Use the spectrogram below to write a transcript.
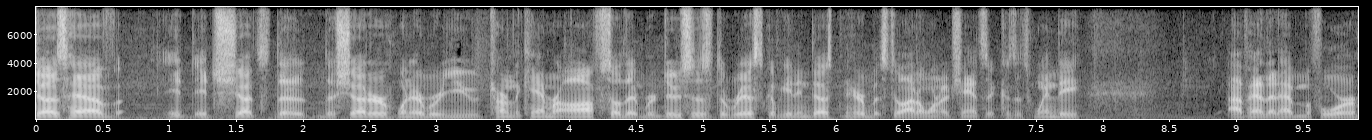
does have it, it, shuts the, the shutter whenever you turn the camera off so that reduces the risk of getting dust in here, but still I don't want to chance it because it's windy. I've had that happen before,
